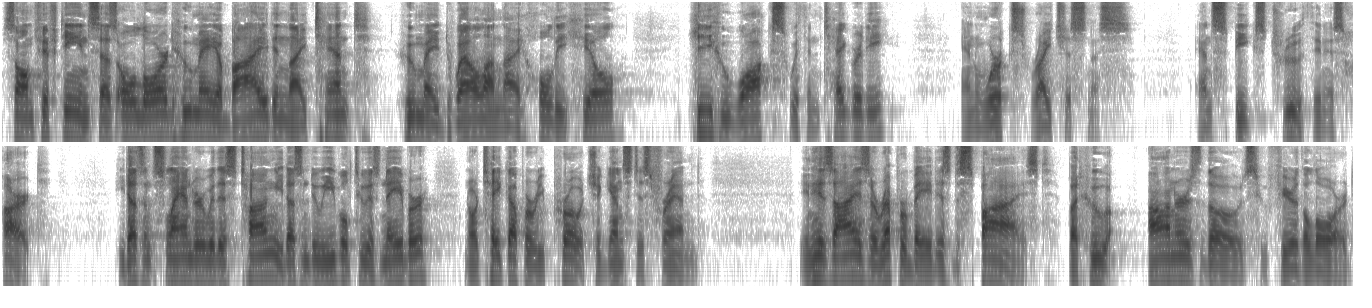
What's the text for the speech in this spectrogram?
Psalm 15 says, O Lord, who may abide in thy tent, who may dwell on thy holy hill? He who walks with integrity and works righteousness and speaks truth in his heart. He doesn't slander with his tongue, he doesn't do evil to his neighbor, nor take up a reproach against his friend. In his eyes, a reprobate is despised, but who honors those who fear the Lord.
